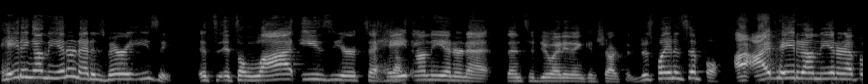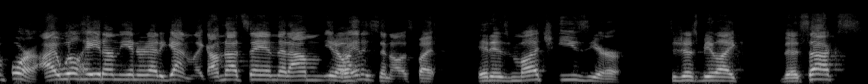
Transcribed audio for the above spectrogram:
Hating on the internet is very easy. It's it's a lot easier to hate on the internet than to do anything constructive. Just plain and simple. I, I've hated on the internet before. I will hate on the internet again. Like I'm not saying that I'm you know Yeah. innocent of this, but it is much easier to just be like, this sucks.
